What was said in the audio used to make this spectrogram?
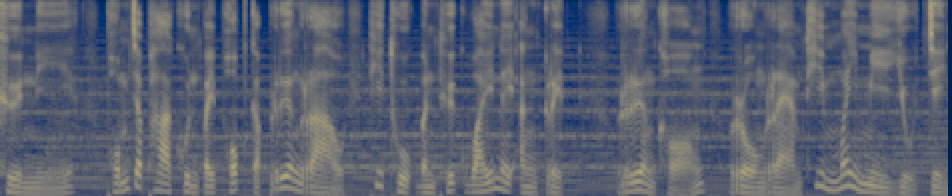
คืนนี้ผมจะพาคุณไปพบกับเรื่องราวที่ถูกบันทึกไว้ในอังกฤษ เรื่องของโรงแรมที่ไม่มีอยู่จริง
